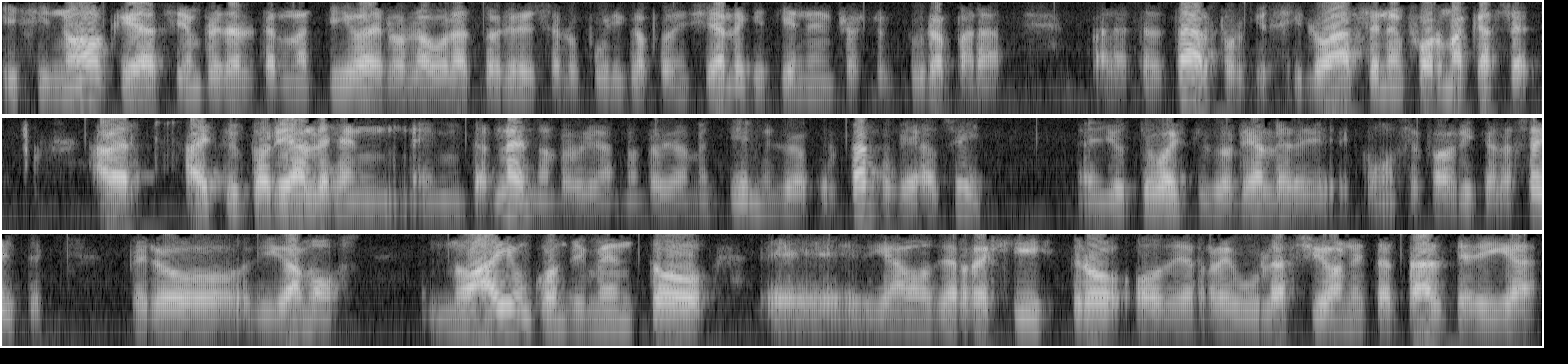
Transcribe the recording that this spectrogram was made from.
y si no, queda siempre la alternativa de los laboratorios de salud pública provinciales que tienen infraestructura para, para tratar, porque si lo hacen en forma casera, a ver, hay tutoriales en, internet, no lo, voy a, no lo voy a mentir ni lo voy a ocultar porque es así. En YouTube hay tutoriales de cómo se fabrica el aceite, pero digamos, no hay un condimento, eh, digamos, de registro o de regulación estatal que diga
